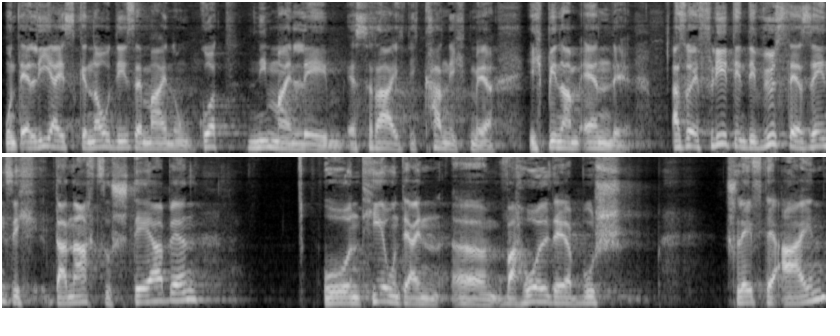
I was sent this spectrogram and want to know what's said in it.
Und Elia ist genau diese Meinung. Gott, nimm mein Leben. Es reicht. Ich kann nicht mehr. Ich bin am Ende. Also er flieht in die Wüste. Er sehnt sich danach zu sterben. Und hier unter ein äh, Wacholderbusch schläft er ein.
